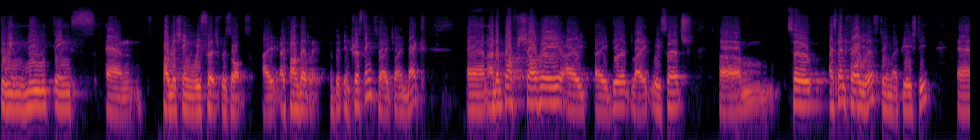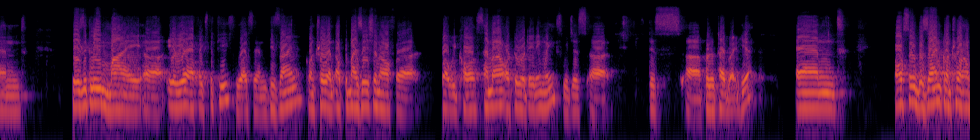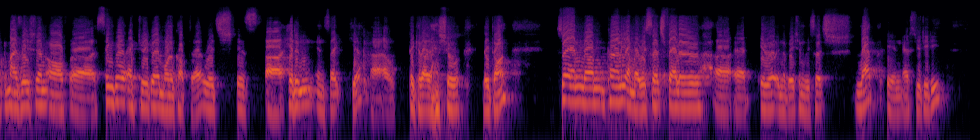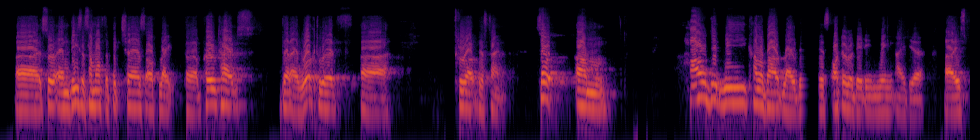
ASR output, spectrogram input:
doing new things and publishing research results. I, I found that like a bit interesting, so I joined back. And under Prof. Shaohui, I, I did like research. Um, so I spent four years doing my PhD, and basically my uh, area of expertise was in design, control, and optimization of uh, what we call semi-auto rotating wings, which is uh, this uh, prototype right here. And also design, control, optimization of a single actuator monocopter, which is uh, hidden inside here. Uh, I'll take it out and show later on. So, and um, currently I'm a research fellow uh, at Aerial Innovation Research Lab in SUTD. Uh, so, and these are some of the pictures of like the prototypes that I worked with throughout this time. So, um, how did we come about like this auto-rotating wing idea? Uh, it's,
